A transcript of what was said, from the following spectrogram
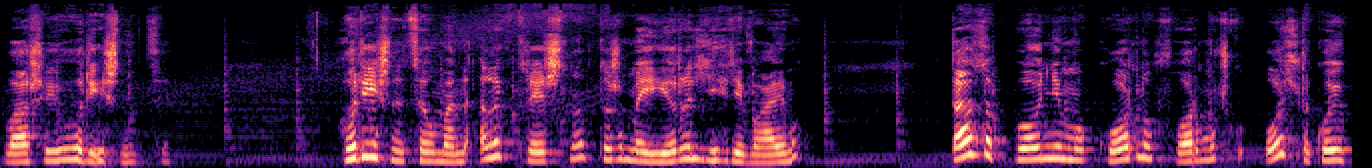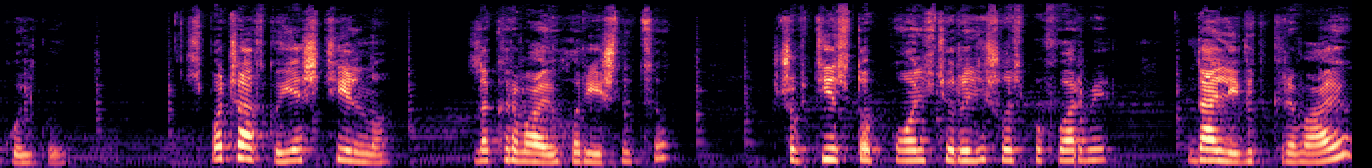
вашої горішниці. Горішниця у мене електрична, тож ми її розігріваємо та заповнюємо кожну формочку ось такою кулькою. Спочатку я щільно закриваю горішницю, щоб тісто повністю розійшлось по формі. Далі відкриваю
